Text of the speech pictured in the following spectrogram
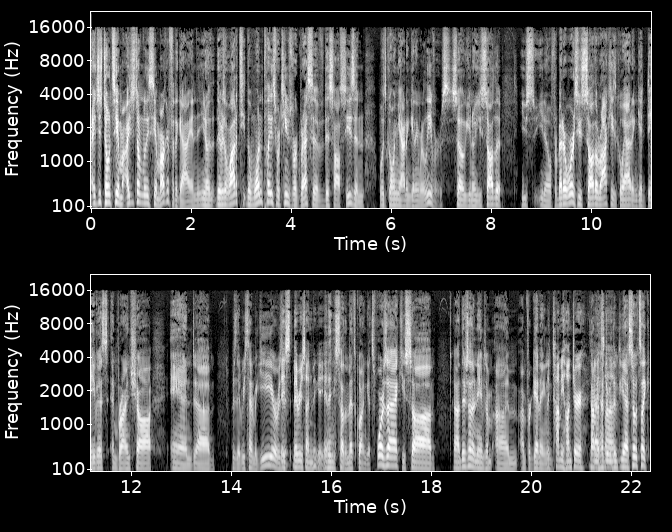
I just don't see him. I just don't really see a market for the guy. And you know, there's a lot of te- the one place where teams were aggressive this offseason was going out and getting relievers. So you know, you saw the you s- you know, for better or worse, you saw the Rockies go out and get Davis and Bryan Shaw and uh, was they re-sign McGee or was They, it? they re-signed McGee. Yeah. And then you saw the Mets go out and get Swarzak. You saw uh, there's other names I'm I'm I'm forgetting. Like Tommy Hunter. Tommy Hunter. with yeah, so it's like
